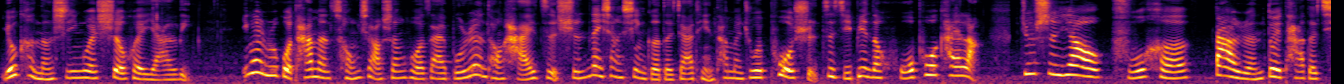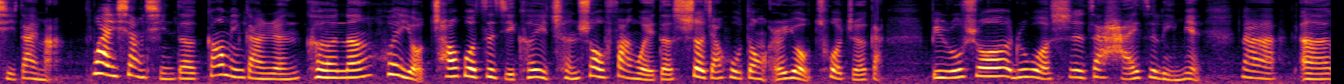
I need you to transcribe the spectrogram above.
有可能是因为社会压力。因为如果他们从小生活在不认同孩子是内向性格的家庭，他们就会迫使自己变得活泼开朗，就是要符合大人对他的期待嘛。外向型的高敏感人可能会有超过自己可以承受范围的社交互动而有挫折感。比如说，如果是在孩子里面，那呃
